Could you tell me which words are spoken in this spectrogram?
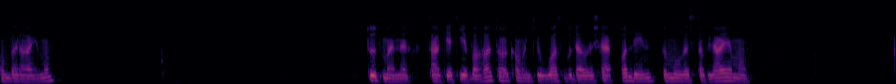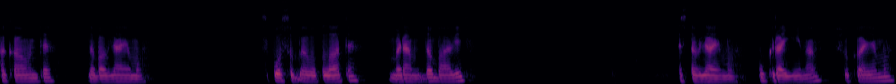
Обираємо. Тут в мене, так як є багато аккаунтів, у вас буде лише один, тому виставляємо аккаунти, додаємо способи оплати, беремо «Добавить», виставляємо Україна, шукаємо.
